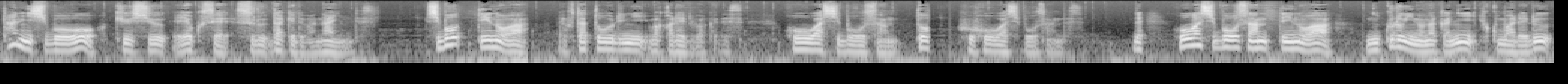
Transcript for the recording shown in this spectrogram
単に脂肪を吸収抑制するだけではないんです。脂肪っていうのは二通りに分かれるわけです。飽和脂肪酸と不飽和脂肪酸です。で、飽和脂肪酸っていうのは肉類の中に含まれる脂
